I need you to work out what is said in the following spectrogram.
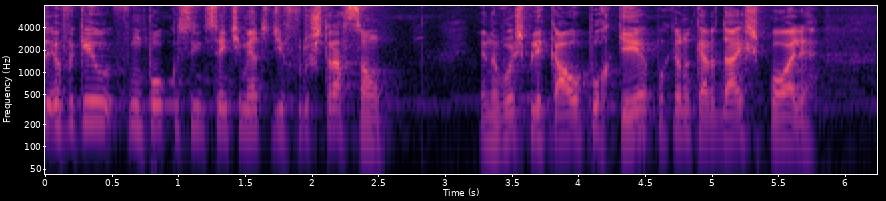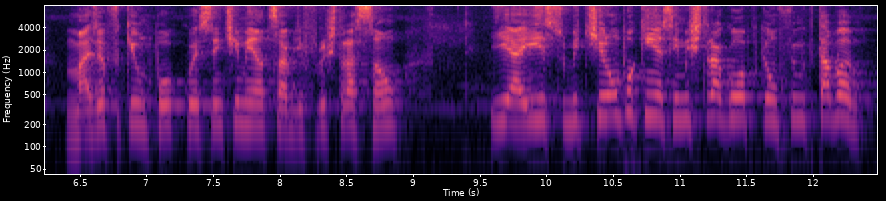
eu, fiquei um pouco de sentimento de frustração. Eu não vou explicar o porquê, porque eu não quero dar spoiler. Mas eu fiquei um pouco com esse sentimento, sabe, de frustração. E aí isso me tirou um pouquinho, assim, me estragou, porque é um filme que tava.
